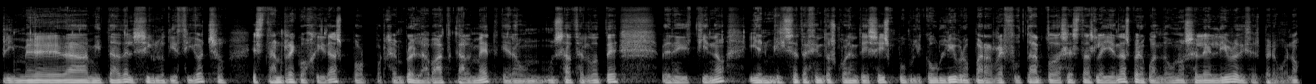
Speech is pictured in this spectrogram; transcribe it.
primera mitad del siglo XVIII. Están recogidas por, por ejemplo, el abad Calmet, que era un, un sacerdote benedictino, y en 1746 publicó un libro para refutar todas estas leyendas, pero cuando uno se lee el libro dices, pero bueno,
